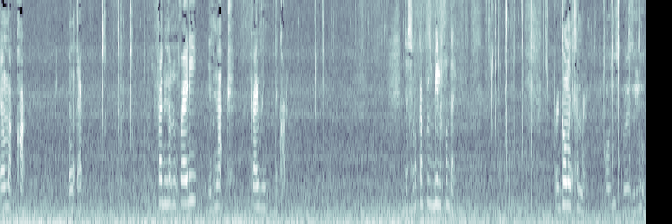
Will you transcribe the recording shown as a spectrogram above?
in my car. Okay. Friend Freddy is not driving the car. Just look at this beautiful day. We're going somewhere. Oh, he's crazy. Look.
